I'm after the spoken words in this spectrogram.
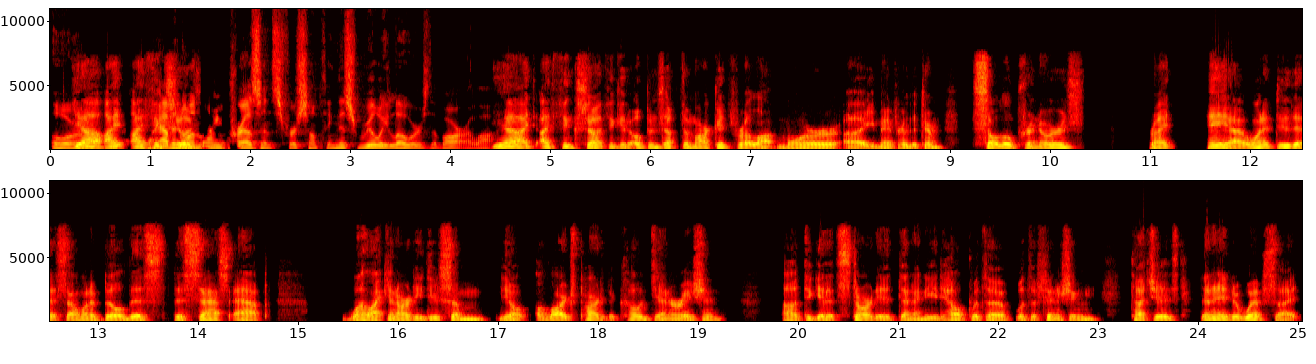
or yeah, I, I think have so. an online presence for something. This really lowers the bar a lot. Yeah, I, I think so. I think it opens up the market for a lot more. Uh, you may have heard the term solopreneurs, right? Hey, I want to do this. I want to build this this SaaS app while I can already do some, you know, a large part of the code generation uh, to get it started, then I need help with the with the finishing touches. Then I need a website.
